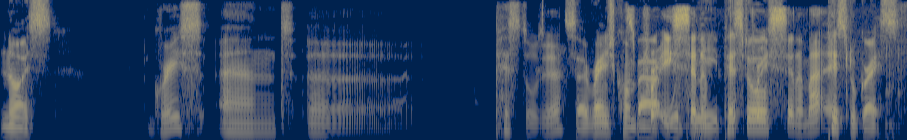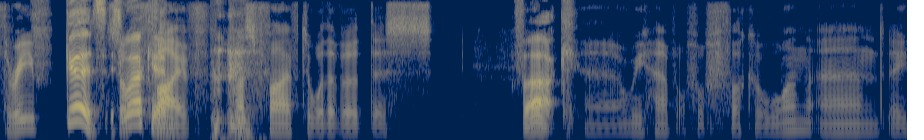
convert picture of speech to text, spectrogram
nice. Grace and uh, pistols, yeah? So, ranged combat pretty would cine- be pistol, pretty cinematic. pistol grace. Three. Good, it's so working. Five. plus five to whatever this. Fuck. Uh, we have oh, fuck a one and a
